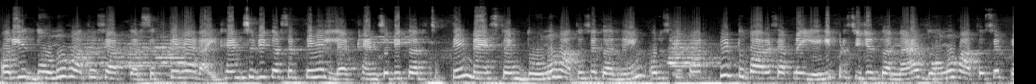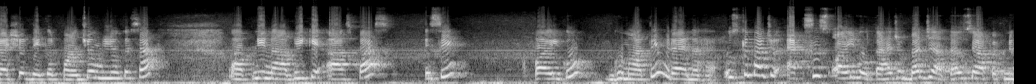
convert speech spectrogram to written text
और ये दोनों हाथों से आप कर सकते हैं राइट हैंड से भी कर सकते हैं लेफ़्ट हैंड से भी कर सकते हैं। मैं इस टाइम दोनों हाथों से कर रही हूँ और उसके बाद फिर दोबारा से अपना यही प्रोसीजर करना है। दोनों हाथों से प्रेशर देकर पाँचों उंगलियों के साथ अपनी नाभि के आसपास इसे ऑयल को घुमाते रहना है। उसके बाद जो एक्सेस ऑयल होता है, जो बच जाता है, उसे आप अपने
